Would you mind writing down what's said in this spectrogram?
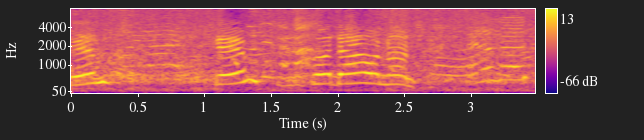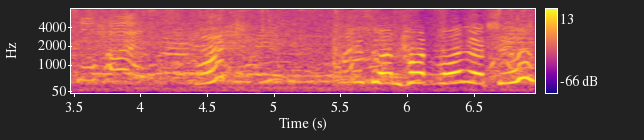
Kim, Kim, go down on. I don't know, it's so hot. What? This one hot water too?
